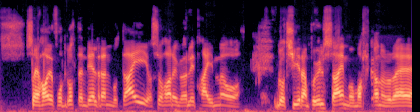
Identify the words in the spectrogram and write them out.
Så jeg har jo fått gått en del renn mot dem, og så har jeg vært litt hjemme og gått skirenn på Ulsheim og markene når det er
